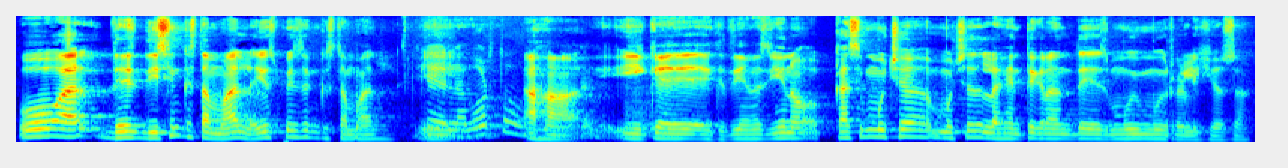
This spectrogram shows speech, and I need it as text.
o ah, de- dicen que está mal, ellos piensan que está mal. ¿Que Y- el aborto? Ajá, y que, que tienes, you know, casi mucha, mucha de la gente grande es muy, muy religiosa,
